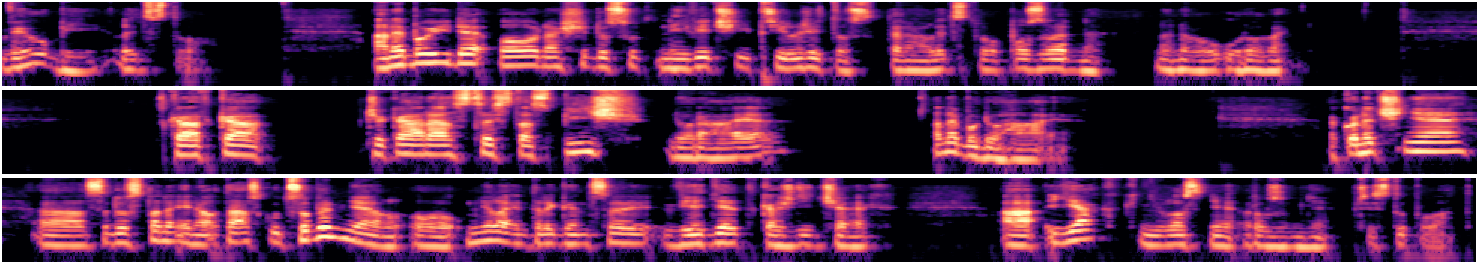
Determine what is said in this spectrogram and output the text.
vyhubí lidstvo. A nebo jde o naši dosud největší příležitost, která lidstvo pozvedne na novou úroveň. Zkrátka, čeká nás cesta spíš do ráje, anebo do háje. A konečně se dostane i na otázku, co by měl o umělé inteligenci vědět každý Čech a jak k ní vlastně rozumně přistupovat.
